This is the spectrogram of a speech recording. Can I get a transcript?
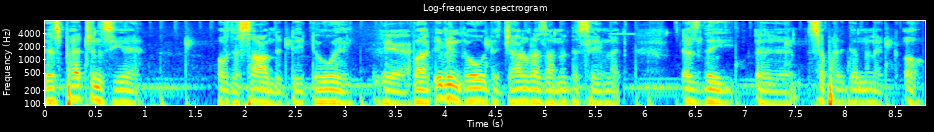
there's patterns here of the sound that they're doing. Yeah. But even though the genres are not the same, like as they uh, separate them, and like oh,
